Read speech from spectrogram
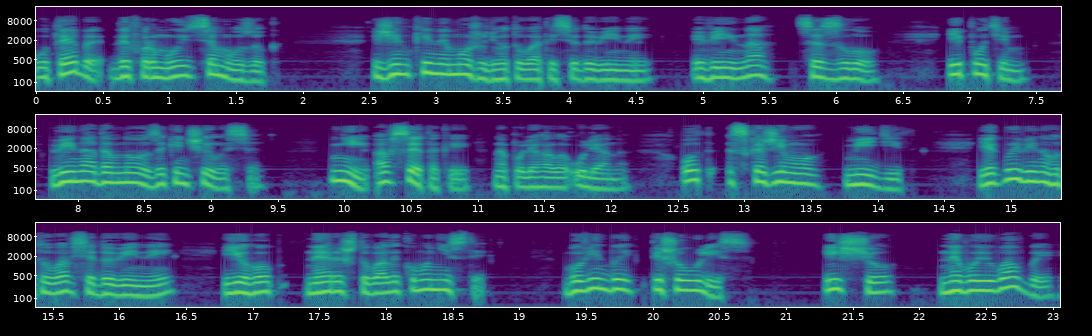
у тебе деформується мозок. Жінки не можуть готуватися до війни. Війна це зло. І потім війна давно закінчилася. Ні, а все-таки, наполягала Уляна. От, скажімо, мій дід, якби він готувався до війни, його б не арештували комуністи, бо він би пішов у ліс. І що, не воював би?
